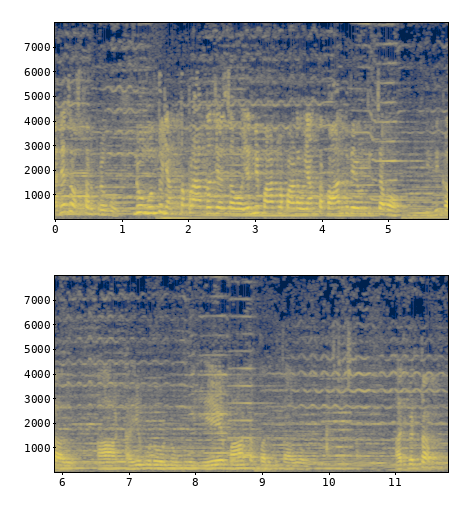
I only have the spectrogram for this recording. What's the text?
అదే చూస్తాడు ప్రభు. నువ్వు ముందు ఎంత ప్రార్థన చేసావో ఎన్ని పాటలు పాడావు ఎంత కానుక దేవుడికి ఇచ్చావో ఇది కాదు. ఆ టైములో నువ్వు ఏ మాట పలుకుతావో అది పెడతావు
